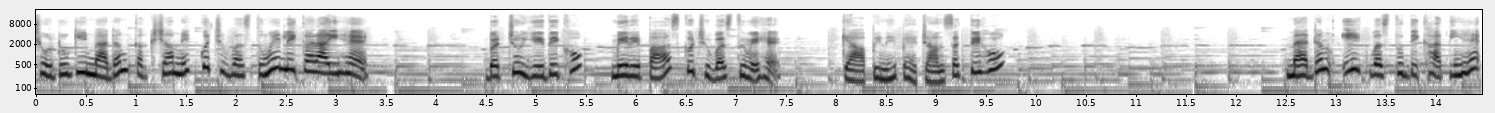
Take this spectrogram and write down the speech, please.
छोटू की मैडम कक्षा में कुछ वस्तुएँ लेकर आई हैं। बच्चों ये देखो मेरे पास कुछ वस्तुएँ हैं। क्या आप इन्हें पहचान सकते हो? मैडम एक वस्तु दिखाती हैं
